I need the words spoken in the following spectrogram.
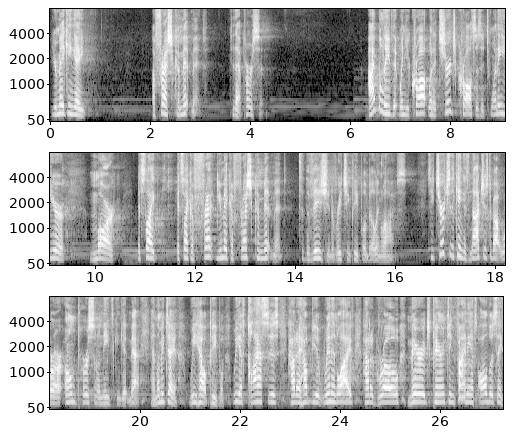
you're making a, a fresh commitment to that person. I believe that when you cross, when a church crosses a 20 year mark, it's like, it's like a fre- you make a fresh commitment to the vision of reaching people and building lives. See, Church of the King is not just about where our own personal needs can get met. And let me tell you, we help people. We have classes, how to help you win in life, how to grow, marriage, parenting, finance, all those things.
